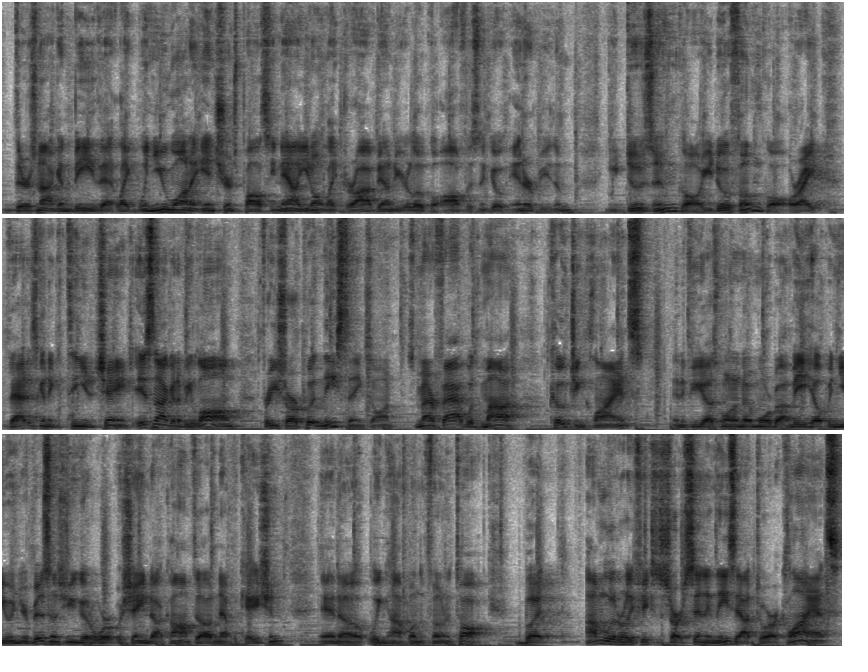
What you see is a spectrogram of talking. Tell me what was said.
there's not going to be that like when you want an insurance policy now you don't like drive down to your local office and go interview them. You do a zoom call you do a phone call right? That is going to continue to change. It's not going to be long for you start putting these things on. As a matter of fact with my coaching clients and if you guys want to know more about me helping you in your business you can go to workwithshane.com fill out an application and uh, we can hop on the phone and talk. But I'm literally fixing to start sending these out to our clients,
